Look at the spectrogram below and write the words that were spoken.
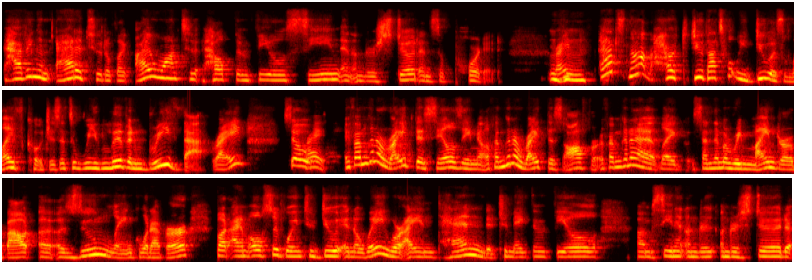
having an attitude of like, I want to help them feel seen and understood and supported. Right. Mm-hmm. That's not hard to do. That's what we do as life coaches. It's we live and breathe that. Right. So right. if I'm going to write this sales email, if I'm going to write this offer, if I'm going to like send them a reminder about a, a, Zoom link, whatever, but I'm also going to do it in a way where I intend to make them feel um, seen and under, understood,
